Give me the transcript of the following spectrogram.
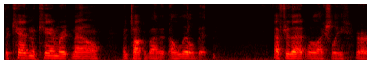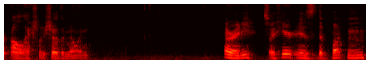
the CAD and the cam right now and talk about it a little bit. After that, we'll actually, or I'll actually show the milling. Alrighty, so here is the button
